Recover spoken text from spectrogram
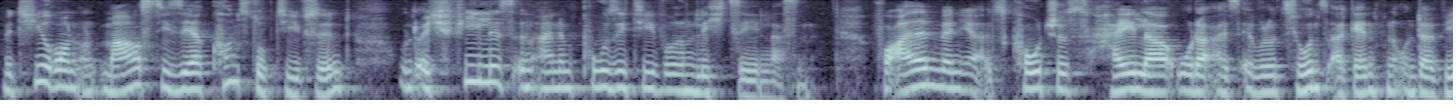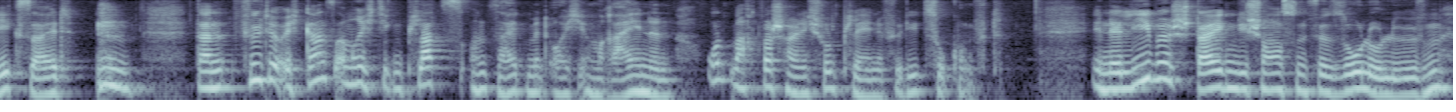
mit Chiron und Mars, die sehr konstruktiv sind und euch vieles in einem positiveren Licht sehen lassen. Vor allem, wenn ihr als Coaches, Heiler oder als Evolutionsagenten unterwegs seid, dann fühlt ihr euch ganz am richtigen Platz und seid mit euch im Reinen und macht wahrscheinlich schon Pläne für die Zukunft. In der Liebe steigen die Chancen für Sololöwen,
